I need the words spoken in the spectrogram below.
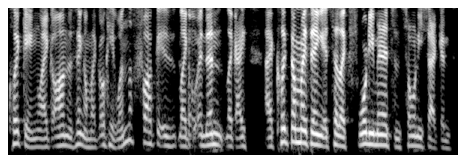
clicking like on the thing. I'm like, okay, when the fuck is like, and then like I I clicked on my thing. It said like 40 minutes and so many seconds.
